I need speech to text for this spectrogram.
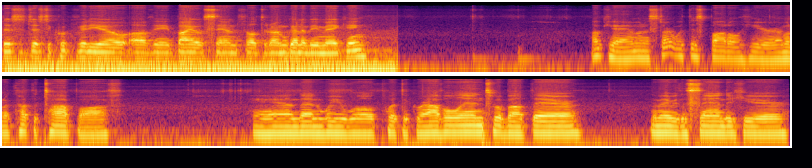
This is just a quick video of a biosand filter I'm going to be making. Okay, I'm going to start with this bottle here. I'm going to cut the top off. And then we will put the gravel in to about there. Maybe the sand here.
